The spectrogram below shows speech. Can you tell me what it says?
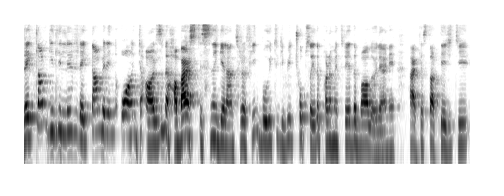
reklam gelirleri, reklam verenin o anki arzı ve haber sitesine gelen trafiğin boyutu gibi çok sayıda parametreye de bağlı öyle. Yani herkes taktiğe ciddi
